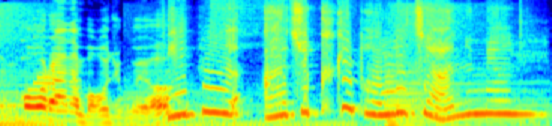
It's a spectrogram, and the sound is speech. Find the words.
햄버거를 하나 먹어주고요. 입을 아주 크게 벌리지 않으면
